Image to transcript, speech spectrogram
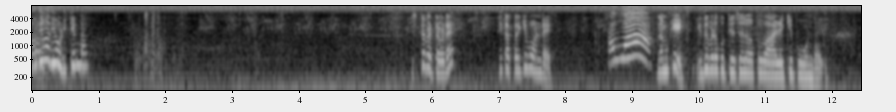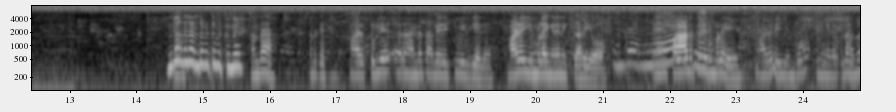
മതി മതി ഓടിക്കണ്ട. ഇഷ്ടപ്പെട്ടോ ഇവിടെ നീ കത്തറിക്ക് പോണ്ടേ? നമുക്കേ ഇത് ഇവിടെ കുത്തിവെച്ചാലോ അപ്പൊ വാഴയ്ക്ക് പൂവുണ്ടായി. എന്താ അങ്ങനെ എന്താ വിട്ട് നിക്കുന്നേ എന്താ? അതൊക്കെ മഴത്തുള്ളി എന്റെ തലയിലേക്ക് വീഴുകയല്ലേ? മഴ പെയ്യുമ്പോഴേ എങ്ങനെ നിൽക്കുക അറിയോ? പാടത്ത് വരുമ്പോഴേ മഴ പെയ്യുമ്പോൾ ഇങ്ങനെ ഇതാണ്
